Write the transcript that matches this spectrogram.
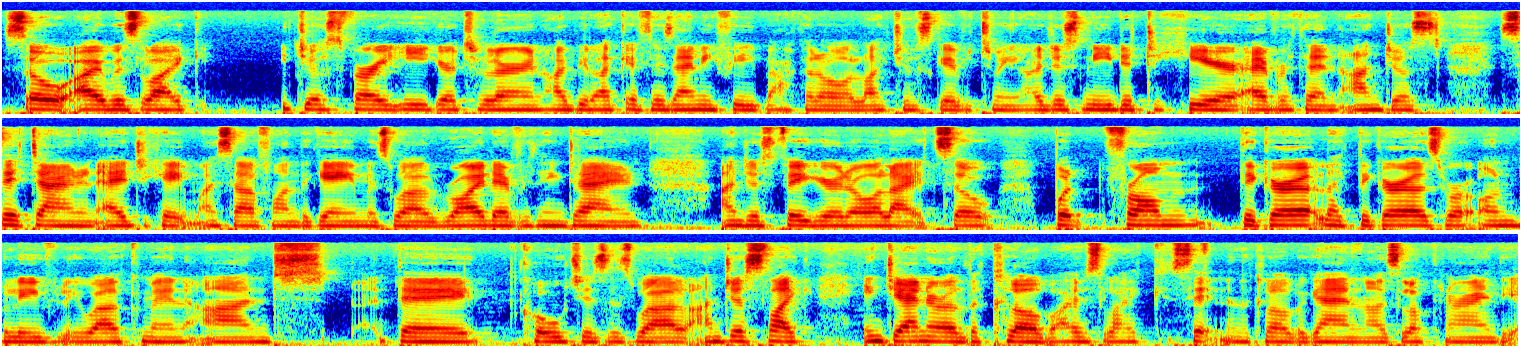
So I was like, just very eager to learn. I'd be like, if there's any feedback at all, like just give it to me. I just needed to hear everything and just sit down and educate myself on the game as well, write everything down and just figure it all out. So, but from the girl, like the girls were unbelievably welcoming and the coaches as well and just like in general the club I was like sitting in the club again and I was looking around the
